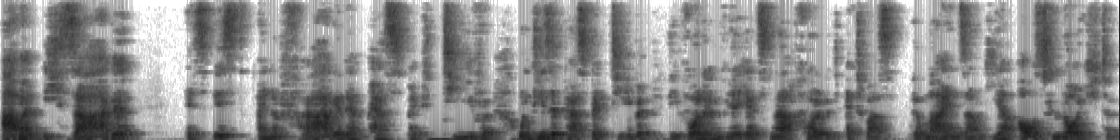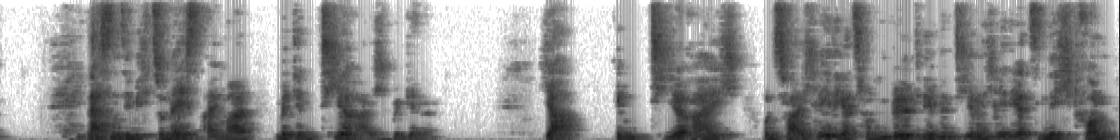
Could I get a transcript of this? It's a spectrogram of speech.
Aber ich sage, es ist eine Frage der Perspektive. Und diese Perspektive, die wollen wir jetzt nachfolgend etwas gemeinsam hier ausleuchten. Lassen Sie mich zunächst einmal mit dem Tierreich beginnen. Ja, im Tierreich und zwar, ich rede jetzt von den wild lebenden Tieren. Ich rede jetzt nicht von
